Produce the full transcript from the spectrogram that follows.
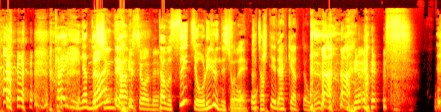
会議になった瞬間、でしょうね、多分スイッチ降りるんでしょうね。起きてなきゃって思うんですよね。本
